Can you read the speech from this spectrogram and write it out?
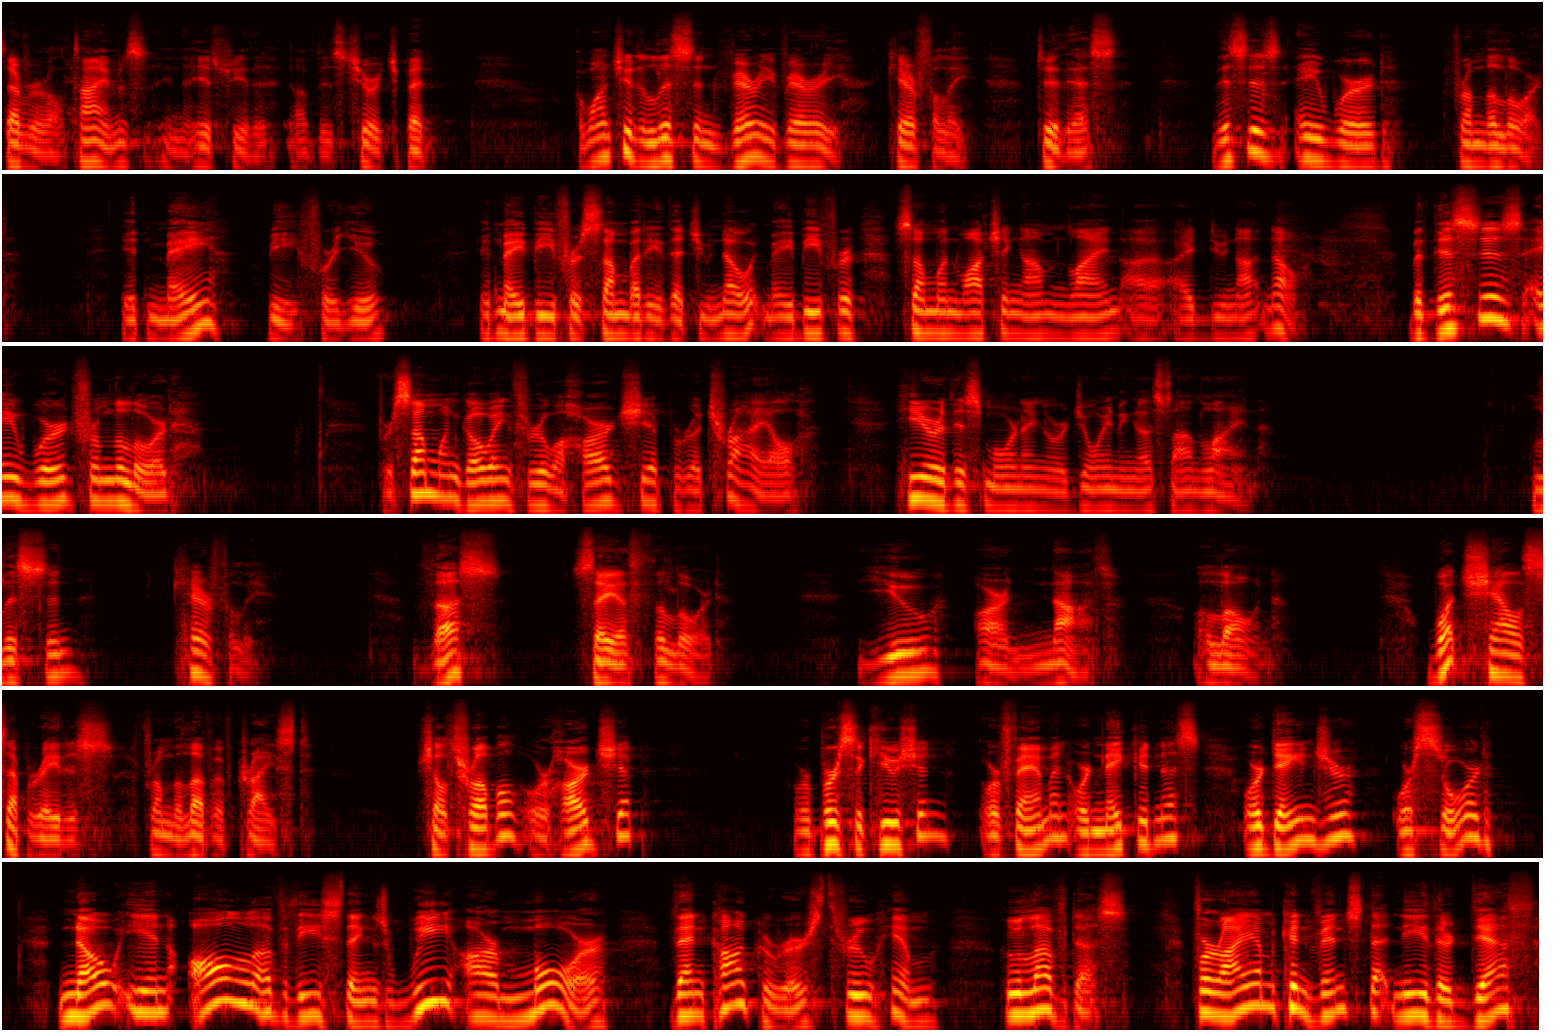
several times in the history of, the, of this church, but I want you to listen very, very carefully to this. This is a word from the Lord. It may be for you. It may be for somebody that you know. It may be for someone watching online. I, I do not know. But this is a word from the Lord for someone going through a hardship or a trial here this morning or joining us online. Listen carefully. Thus saith the Lord You are not alone. What shall separate us from the love of Christ? Shall trouble or hardship or persecution or famine or nakedness or danger or sword? No, in all of these things, we are more than conquerors through him who loved us. For I am convinced that neither death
